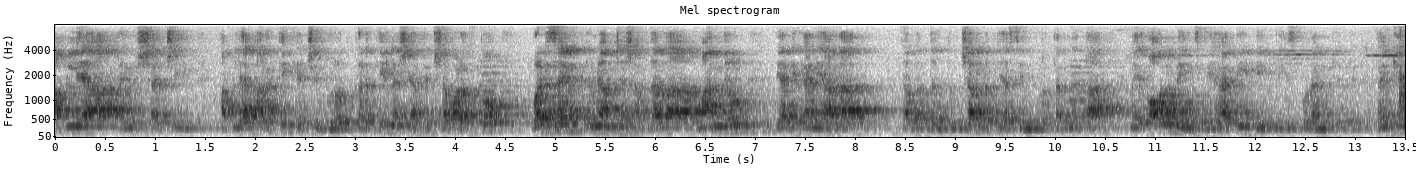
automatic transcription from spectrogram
आपल्या आयुष्याची आपल्या आर्थिक याची ग्रोथ करतील अशी अपेक्षा बाळगतो. बट साहेब तुम्ही आमच्या शब्दाला मान देऊन या ठिकाणी आलात. त्याबद्दल तुमच्या प्रती असेल कृतज्ञता may all beings be happy be peaceful and thank you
